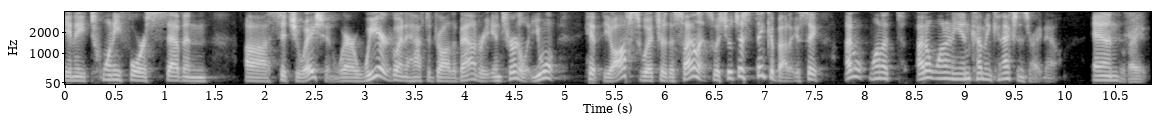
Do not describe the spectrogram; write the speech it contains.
in a 24 seven uh, situation where we are going to have to draw the boundary internally. You won't hit the off switch or the silent switch. You'll just think about it. You say, I don't want to, I don't want any incoming connections right now. And right.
